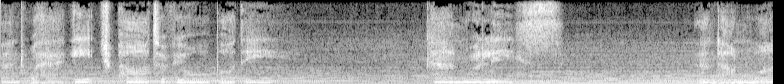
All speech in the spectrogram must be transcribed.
And where each part of your body can release and unwind.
